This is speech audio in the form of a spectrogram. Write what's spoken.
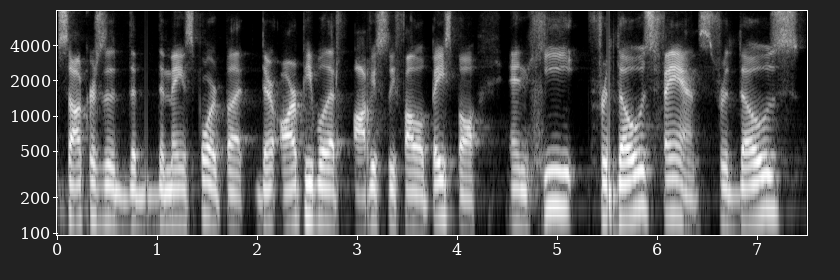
soccer's the, the the main sport, but there are people that obviously follow baseball, and he for those fans, for those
